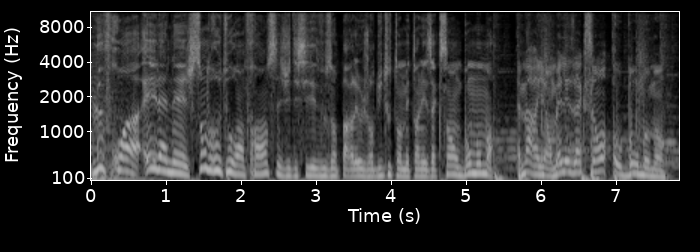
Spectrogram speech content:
Le froid et la neige sont de retour en France et j'ai décidé de vous en parler aujourd'hui tout en mettant les accents au bon moment. Marian met les accents au bon moment.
